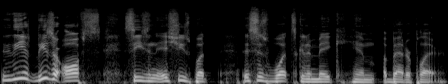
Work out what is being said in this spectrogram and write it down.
these these are off-season issues, but this is what's going to make him a better player.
